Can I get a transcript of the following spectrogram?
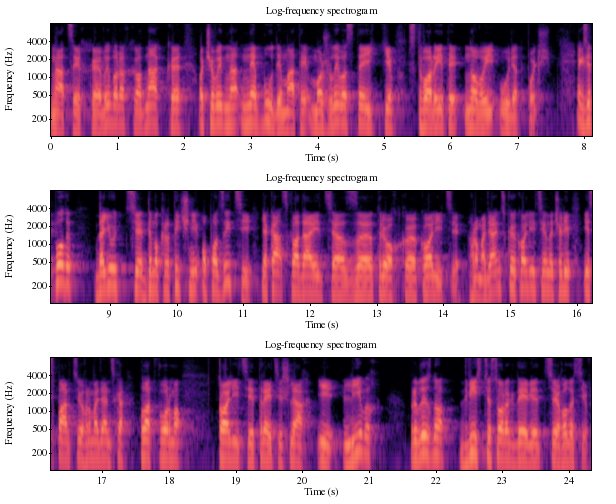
на цих е, виборах, однак, е, очевидно, не буде мати можливостей створити новий уряд Польщі. Екзитполи дають демократичній опозиції, яка складається з трьох е, коаліцій: громадянської коаліції на чолі із партією Громадянська платформа, коаліції Третій шлях і лівих приблизно 249 голосів.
